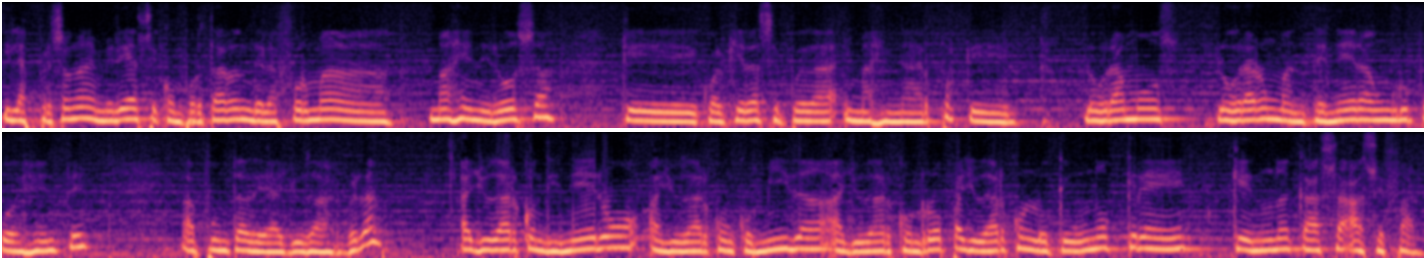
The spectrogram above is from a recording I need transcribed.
y las personas de Mérida se comportaron de la forma más generosa que cualquiera se pueda imaginar porque logramos lograron mantener a un grupo de gente a punta de ayudar, ¿verdad? Ayudar con dinero, ayudar con comida, ayudar con ropa, ayudar con lo que uno cree que en una casa hace falta.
